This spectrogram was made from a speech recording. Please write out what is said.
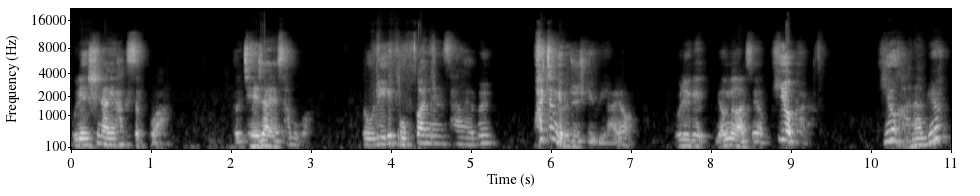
우리의 신앙의 학습과 또 제자의 삶과 또 우리에게 복받는 삶을 활짝 열어주시기 위하여 우리에게 명령하세요. 기억하라. 기억 안 하면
